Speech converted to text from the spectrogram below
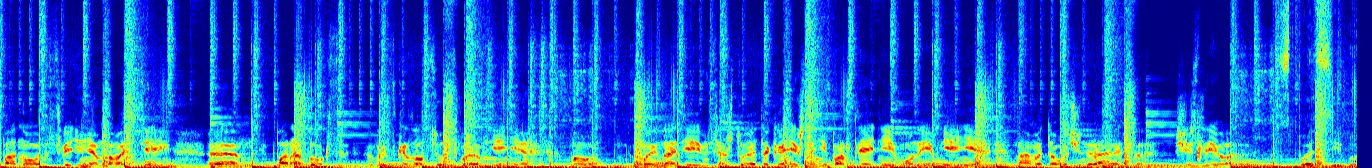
по новым сведениям новостей. Э, Парадокс высказал все свое мнение. Ну, мы надеемся, что это, конечно, не последнее его мнение Нам это очень нравится. Счастливо. Спасибо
